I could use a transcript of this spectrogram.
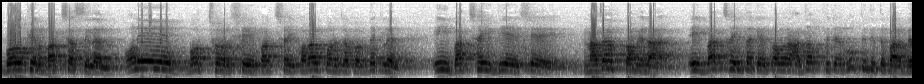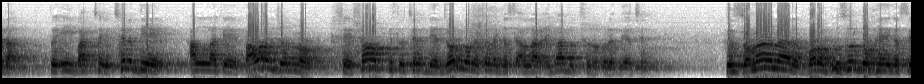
বরফের বাদশা ছিলেন। অনেক বছর সে বাদশাহী করার পরে যখন দেখলেন, এই বাদশাহী দিয়ে সে নাজাত পাবে না, এই বাদশাহী তাকে কবর আজাব থেকে মুক্তি দিতে পারবে না, তো এই বাদশাহী ছেড়ে দিয়ে আল্লাহকে পাওয়ার জন্য সে সব কিছু ছেড়ে দিয়ে জঙ্গলে চলে গেছে, আল্লাহর ইবাদত শুরু করে দিয়েছে। তো জমানার বড় বুজুর্গ হয়ে গেছে,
